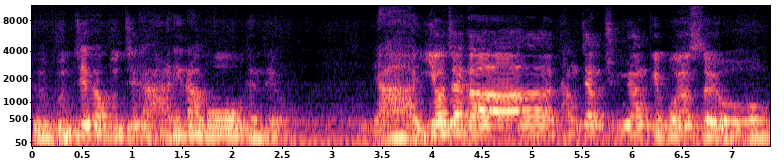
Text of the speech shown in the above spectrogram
그 문제가 문제가 아니라고 된대요. 야, 이 여자가 당장 중요한 게 뭐였어요?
